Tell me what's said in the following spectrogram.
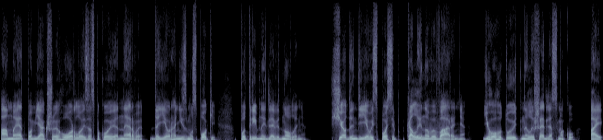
а мед пом'якшує горло і заспокоює нерви, дає організму спокій, потрібний для відновлення. Ще один дієвий спосіб калинове варення. Його готують не лише для смаку, а й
